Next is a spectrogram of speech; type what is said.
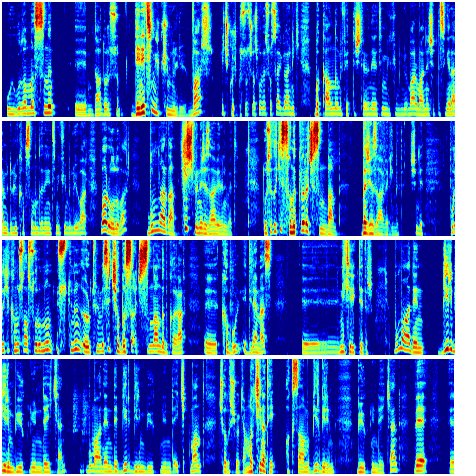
uygulamasını daha doğrusu denetim yükümlülüğü var. Hiç kuşkusuz Çalışma ve Sosyal Güvenlik Bakanlığı müfettişlerinin denetim yükümlülüğü var. Maden İşletmesi Genel Müdürlüğü kapsamında denetim yükümlülüğü var. Var oğlu var. Bunlardan hiçbirine ceza verilmedi. Dosyadaki sanıklar açısından da ceza verilmedi. Şimdi buradaki kamusal sorumluluğun üstünün örtülmesi çabası açısından da bu karar e, kabul edilemez e, niteliktedir. Bu maden bir birim büyüklüğündeyken bu madende bir birim büyüklüğünde ekipman çalışıyorken makine aksamı bir birim büyüklüğündeyken ve e,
